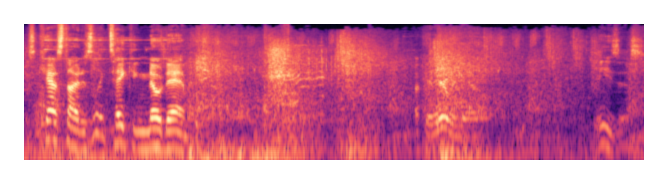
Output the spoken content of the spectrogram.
This cast knight is like taking no damage. Okay, there we go. Jesus.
